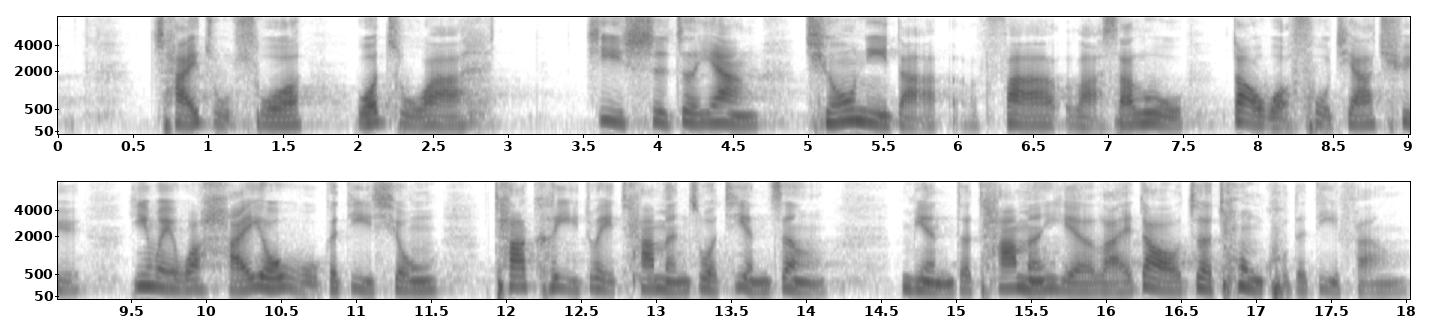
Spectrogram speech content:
财主说：“我主啊，既是这样，求你打发拉萨路到我父家去，因为我还有五个弟兄，他可以对他们做见证，免得他们也来到这痛苦的地方。”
